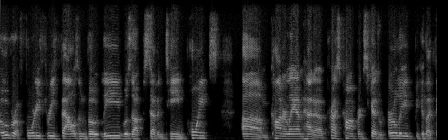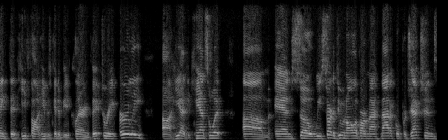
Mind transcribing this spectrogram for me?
over a 43,000 vote lead, was up 17 points. Um, Conor Lamb had a press conference scheduled early because I think that he thought he was going to be declaring victory early. Uh, he had to cancel it. Um, and so we started doing all of our mathematical projections,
